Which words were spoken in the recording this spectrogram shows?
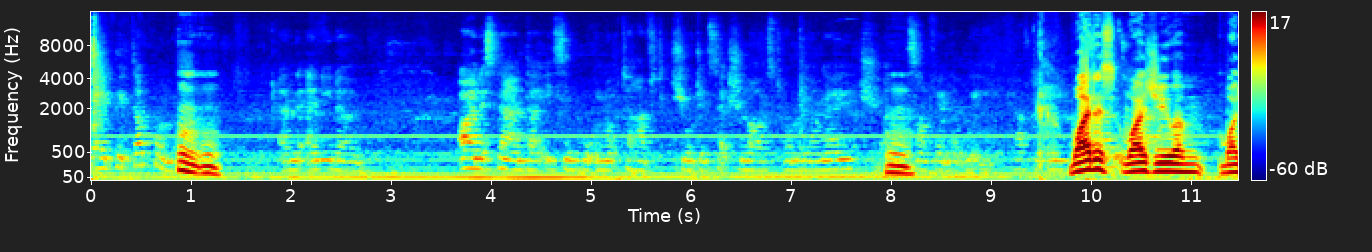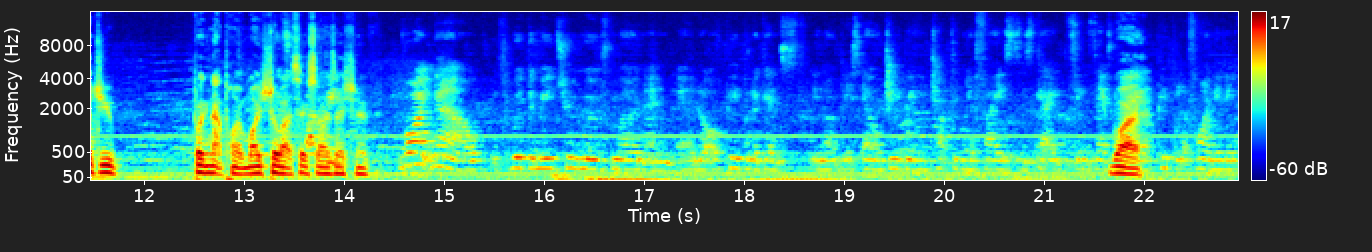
they picked up on that. Mm-mm. And and you know, I understand that it's important not to have children sexualized from a young age. Mm. something that we have to be. Why does why about. do you um why do you bring that point? Why do you talk about sexualization? right now it's with the Me Too movement and a lot of people against you know this LGBT chucked in your face, this gay things everywhere. Right. People are finding it.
